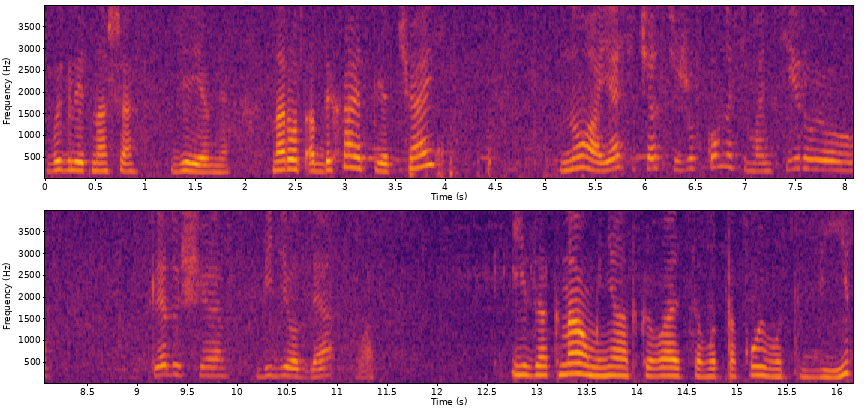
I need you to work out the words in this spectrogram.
выглядит наша деревня. Народ отдыхает, пьет чай. Ну, а я сейчас сижу в комнате, монтирую следующее видео для вас. Из окна у меня открывается вот такой вот вид.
